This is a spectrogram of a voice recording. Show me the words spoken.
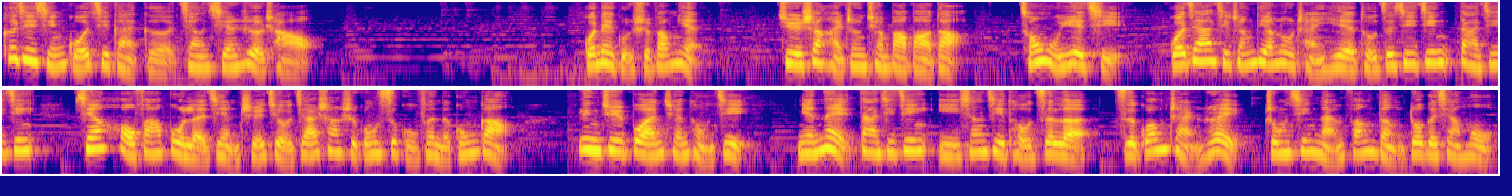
科技型国企改革将掀热潮。国内股市方面，据上海证券报报道，从五月起，国家集成电路产业投资基金大基金先后发布了减持九家上市公司股份的公告。另据不完全统计，年内大基金已相继投资了紫光展锐、中芯南方等多个项目，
